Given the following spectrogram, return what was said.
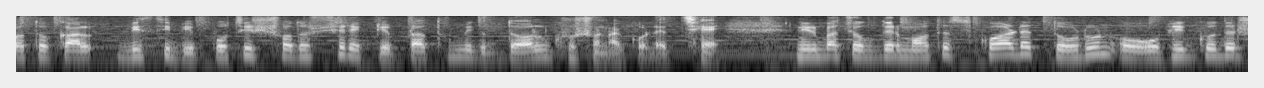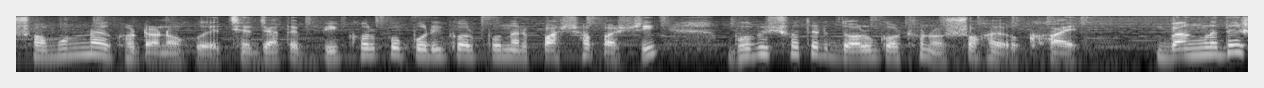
গতকাল বিসিবি পঁচিশ সদস্যের একটি প্রাথমিক দল ঘোষণা করেছে। নির্বাচকদের মতে স্কোয়াডের তরুণ ও অভিজ্ঞদের সমন্বয় ঘটানো হয়েছে, যাতে বিকল্প পরিকল্পনার পাশাপাশি ভবিষ্যতের দল গঠনও সহায়ক হয়। বাংলাদেশ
